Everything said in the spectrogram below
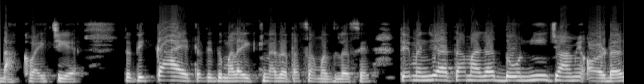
दाखवायची आहे तर ती काय आहे? तर ते तुम्हाला ऐकण्यात आता समजलं असेल. ते म्हणजे आता माझ्या दोन्ही ज्या मी ऑर्डर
